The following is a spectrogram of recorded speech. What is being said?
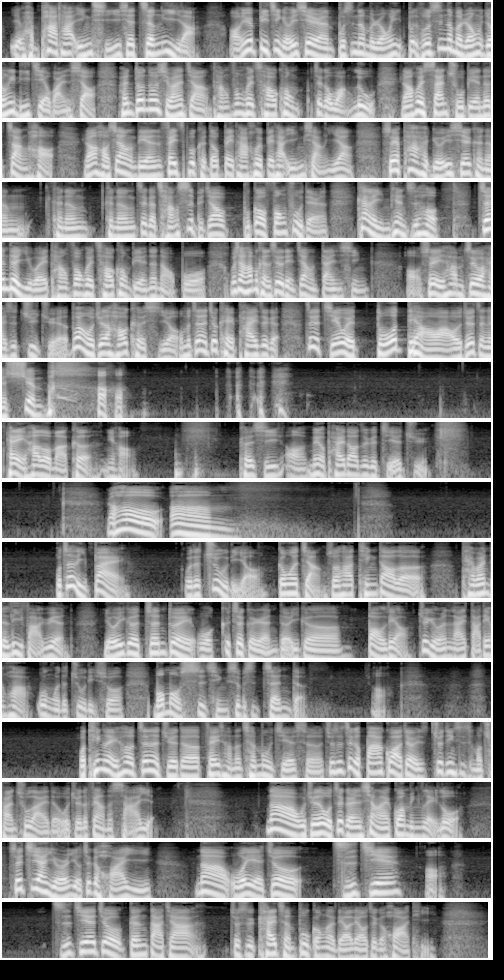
也很怕他引起一些争议啦。哦，因为毕竟有一些人不是那么容易，不不是那么容容易理解玩笑，很多人都喜欢讲唐凤会操控这个网络，然后会删除别人的账号，然后好像连 Facebook 都被他会被他影响一样，所以怕有一些可能可能可能这个尝试比较不够丰富的人，看了影片之后，真的以为唐凤会操控别人的脑波，我想他们可能是有点这样的担心哦，所以他们最后还是拒绝了，不然我觉得好可惜哦，我们真的就可以拍这个，这个结尾多屌啊，我觉得整个炫爆。嘿哈喽，马克，你好。可惜哦，没有拍到这个结局。然后，嗯，我这礼拜我的助理哦跟我讲说，他听到了台湾的立法院有一个针对我这个人的一个爆料，就有人来打电话问我的助理说，某某事情是不是真的？我听了以后，真的觉得非常的瞠目结舌。就是这个八卦究究竟是怎么传出来的？我觉得非常的傻眼。那我觉得我这个人向来光明磊落，所以既然有人有这个怀疑，那我也就直接哦，直接就跟大家就是开诚布公的聊聊这个话题。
